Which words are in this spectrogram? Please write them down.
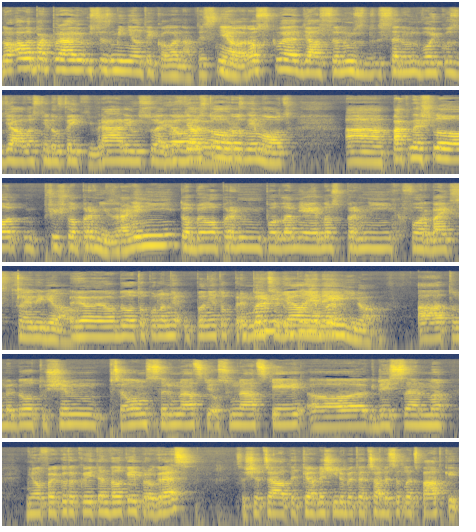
No ale pak právě už se zmínil ty kolena. Ty jsi měl rozkvet, dělal 7, 7 dvojku, dělal vlastně do fejky v rádiusu, jako Jo, dělal z jo. toho hrozně moc. A pak nešlo, přišlo první zranění, to bylo první, podle mě jedno z prvních forbikes, co Jenny dělal. Jo, jo, bylo to podle mě úplně to první, První, co dělal úplně Jenny. první, no. A to mi bylo tuším přelom 17, 18, eh, kdy jsem měl fakt jako takový ten velký progres, což je třeba teďka v dnešní době to je třeba 10 let zpátky.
